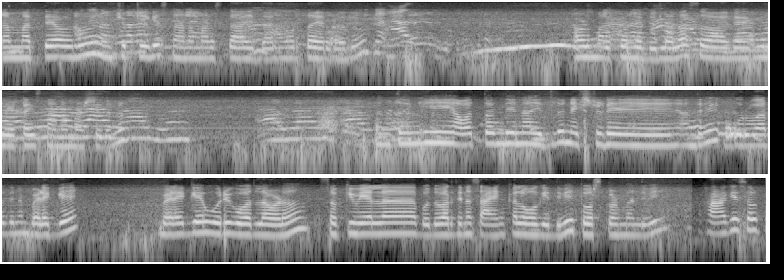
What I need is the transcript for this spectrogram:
ನಮ್ಮ ಅತ್ತೆ ಅವರು ನಮ್ಮ ಚುಕ್ಕಿಗೆ ಸ್ನಾನ ಮಾಡಿಸ್ತಾ ಇದ್ದಾರೆ, ನೋಡ್ತಾ ಇರ್ಬೋದು. ಅವಳು ಮಲ್ಕೊಂಡಿದ್ದಿಲ್ಲಲ್ಲ ಸೊ ಹಾಗಾಗಿ ಲೇಟಾಗಿ ಸ್ನಾನ ಮಾಡಿಸಿದ್ರು. ನನ್ನ ತಂಗಿ ಅವತ್ತೊಂದು ದಿನ ಇದ್ಲು ನೆಕ್ಸ್ಟ್ ಡೇ ಅಂದರೆ ಗುರುವಾರ ದಿನ ಬೆಳಗ್ಗೆ. ಬೆಳಗ್ಗೆ ಊರಿಗೆ ಹೋದ್ಲು ಅವಳು. ಸೊ ಕಿವಿ ಎಲ್ಲ ಬುಧವಾರ ದಿನ ಸಾಯಂಕಾಲ ಹೋಗಿದ್ವಿ, ತೋರಿಸ್ಕೊಂಡು ಬಂದ್ವಿ. ಹಾಗೆ ಸ್ವಲ್ಪ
